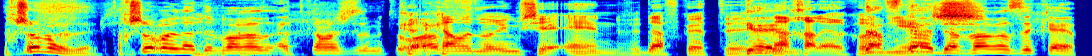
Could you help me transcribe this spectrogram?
תחשוב על זה, תחשוב על הדבר הזה, עד כמה שזה מטורף. כמה דברים שאין, ודווקא את אה, כן, נחל הירקון יש. דווקא הדבר הזה קיים.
